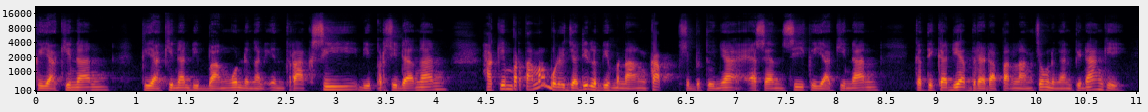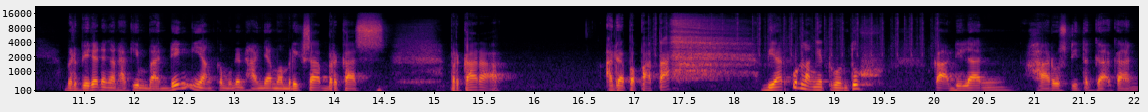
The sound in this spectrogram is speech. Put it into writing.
keyakinan, keyakinan dibangun dengan interaksi di persidangan. Hakim pertama boleh jadi lebih menangkap sebetulnya esensi keyakinan ketika dia berhadapan langsung dengan Pinangki. Berbeda dengan hakim banding yang kemudian hanya memeriksa berkas perkara. Ada pepatah, biarpun langit runtuh, keadilan harus ditegakkan.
